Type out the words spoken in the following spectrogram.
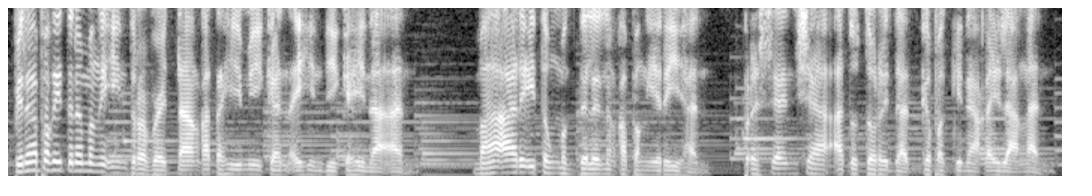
Pinapakita ng mga introvert na ang katahimikan ay hindi kahinaan. Maaari itong magdala ng kapangyarihan, presensya at otoridad kapag kinakailangan.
